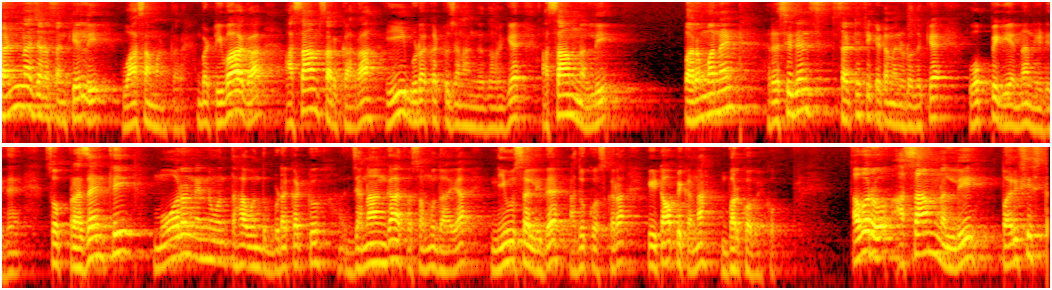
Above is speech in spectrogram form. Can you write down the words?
ಸಣ್ಣ ಜನಸಂಖ್ಯೆಯಲ್ಲಿ ವಾಸ ಮಾಡ್ತಾರೆ. ಬಟ್ ಇವಾಗ ಅಸ್ಸಾಂ ಸರ್ಕಾರ ಈ ಬುಡಕಟ್ಟು ಜನಾಂಗದವರಿಗೆ ಅಸ್ಸಾಂನಲ್ಲಿ ಪರ್ಮನೆಂಟ್ ರೆಸಿಡೆನ್ಸ್ ಸರ್ಟಿಫಿಕೇಟನ್ನು ನೀಡೋದಕ್ಕೆ ಒಪ್ಪಿಗೆಯನ್ನು ನೀಡಿದೆ. ಸೊ ಪ್ರೆಸೆಂಟ್ಲಿ ಮೋರನ್ ಎನ್ನುವಂತಹ ಒಂದು ಬುಡಕಟ್ಟು ಜನಾಂಗ ಅಥವಾ ಸಮುದಾಯ ನ್ಯೂಸಲ್ಲಿದೆ ಅದಕ್ಕೋಸ್ಕರ ಈ ಟಾಪಿಕನ್ನು ಬರ್ಕೋಬೇಕು. ಅವರು ಅಸ್ಸಾಂನಲ್ಲಿ ಪರಿಶಿಷ್ಟ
